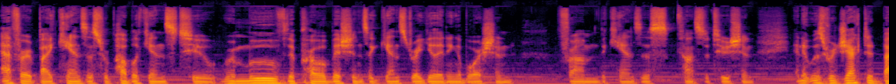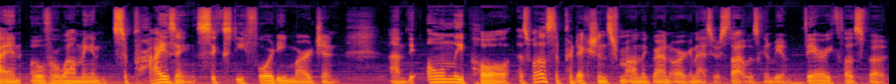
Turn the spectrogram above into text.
effort by Kansas Republicans to remove the prohibitions against regulating abortion from the Kansas Constitution. And it was rejected by an overwhelming and surprising 60 40 margin. Um, the only poll, as well as the predictions from on the ground organizers, thought it was going to be a very close vote.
